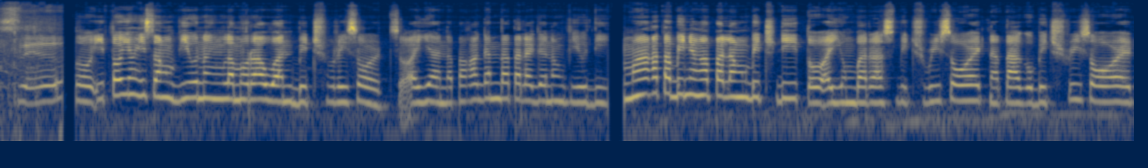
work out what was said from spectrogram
So, so, ito yung isang view ng Lamurawan Beach Resort. So, ayan, napakaganda talaga ng view dito. Mga katabi niya nga palang beach dito ay yung Baras Beach Resort, Natago Beach Resort,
